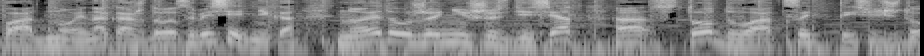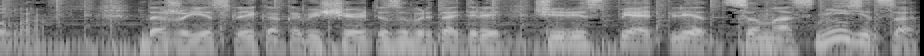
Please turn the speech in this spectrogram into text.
по одной на каждого собеседника, но это уже не 60, а 120 тысяч долларов. Даже если, как обещают изобретатели, через 5 лет цена снизится,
